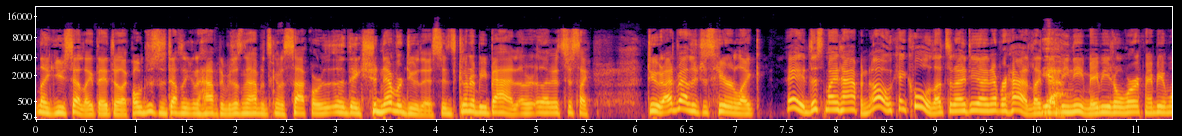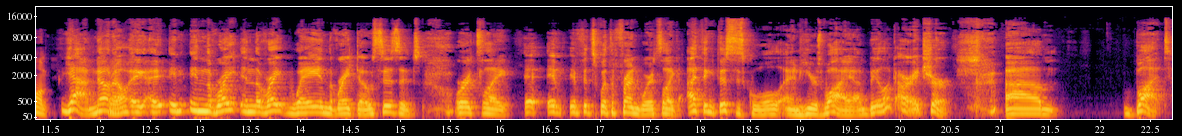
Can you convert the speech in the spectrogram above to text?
like you said, like they, they're like, oh, this is definitely going to happen. If it doesn't happen, it's going to suck, or they should never do this. It's going to be bad, or like, it's just like, dude, I'd rather just hear like. Hey, this might happen. Oh, okay, cool. That's an idea I never had. Like Yeah. that'd be neat. Maybe it'll work. Maybe it won't. Yeah, no, no. I- I- In in the right in the right way in the right doses, it's or it's like if if it's with a friend where it's like I think this is cool and here's why, I'd be like, all right, sure. Um, but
